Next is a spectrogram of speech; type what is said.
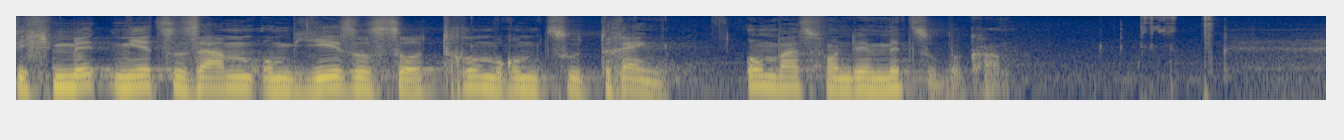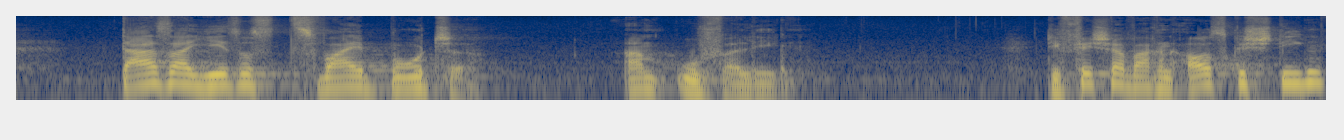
dich mit mir zusammen um Jesus so drumherum zu drängen, um was von dem mitzubekommen. Da sah Jesus zwei Boote am Ufer liegen. Die Fischer waren ausgestiegen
